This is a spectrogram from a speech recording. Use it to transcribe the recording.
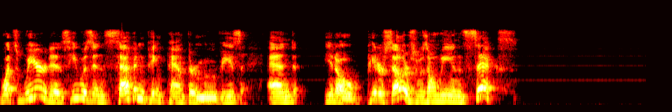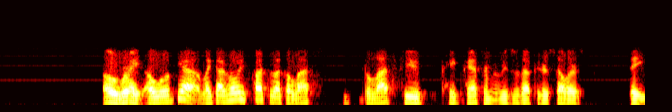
What's weird is he was in seven Pink Panther movies, and you know Peter Sellers was only in six. Oh, right. Oh, well, yeah. Like I've always talked about the last, the last few Pink Panther movies without Peter Sellers. They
